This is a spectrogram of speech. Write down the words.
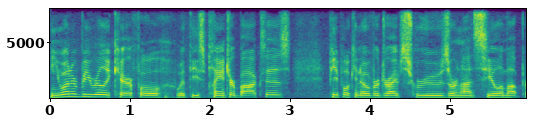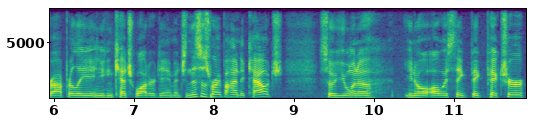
And you want to be really careful with these planter boxes. People can overdrive screws or not seal them up properly, and you can catch water damage. And this is right behind a couch, so you want to, you know, always think big picture.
